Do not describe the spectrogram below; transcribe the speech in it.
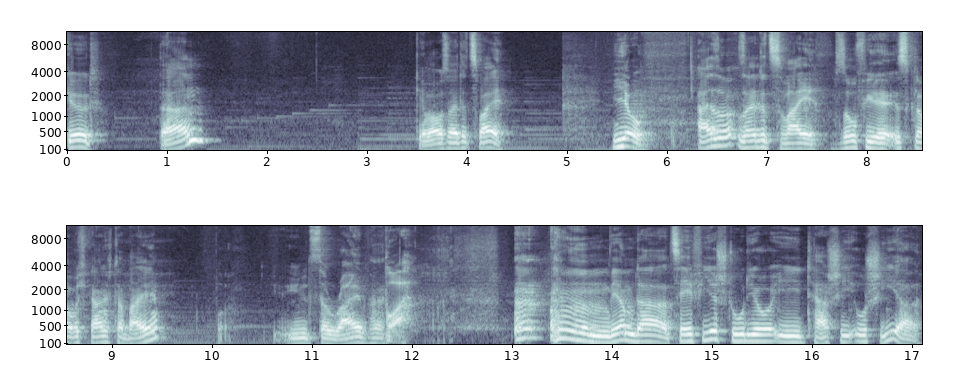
Gut. Dann gehen wir auf Seite 2. Jo. Also Seite 2. So viel ist, glaube ich, gar nicht dabei. Übelster Rhyme. Boah, Wir haben da C4 Studio Itachi Uchiha.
